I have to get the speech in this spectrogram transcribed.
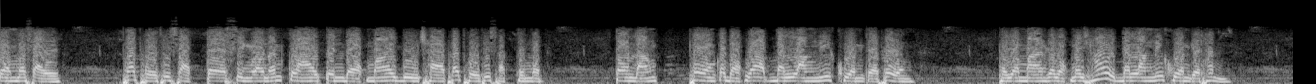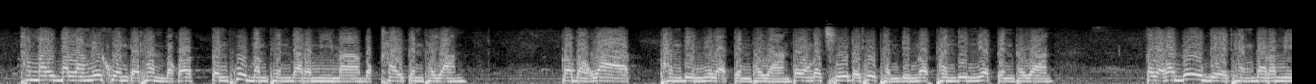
ลงมาใส่พระโพธิสัตว์ แต่สิ่งเหล่านั้นกลายเป็นดอกไม้บูชาพระโพธิสัตว์ไปหมด ตอนหลังพระองค์ก็บอกว่าบัลลังก์นี้ควรแก่พระองค์พญามารก็บอกไม่ใช่บัลลังก์นี้ควรแก่ท่านทำไมบัลลังก์นี้ควรแก่ท่าน บอกว่าเป็นผู้บำเพ็ญบารมีมาบอกใครเป็นพยาน ก็บอกว่าแผ่นดินนี่แหละเป็นพยาน พระองค์ก็ชี้ไปที่แผ่นดินว่าแผ่นดินเนี่ยเป็นพยาน ก็บอกว่าด้วยเดชแห่งบารมี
